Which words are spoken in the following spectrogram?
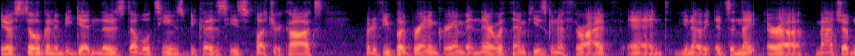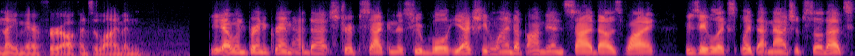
you know still going to be getting those double teams because he's Fletcher Cox. But if you put Brandon Graham in there with him, he's going to thrive, and you know it's a night or a matchup nightmare for offensive linemen. Yeah, when Brandon Graham had that strip sack in the Super Bowl, he actually lined up on the inside. That was why he was able to exploit that matchup. So that's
